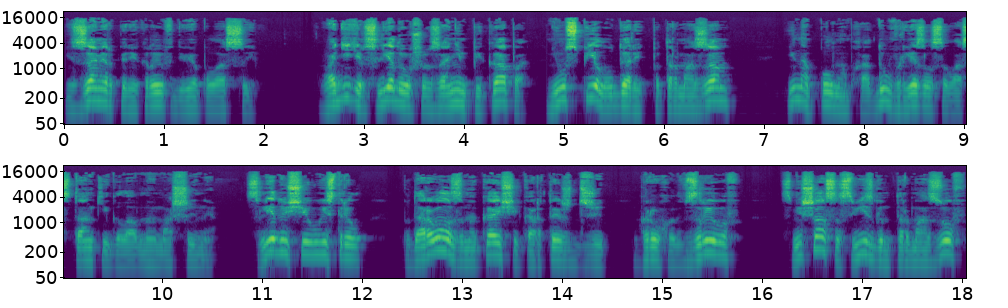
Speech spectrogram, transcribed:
и замер, перекрыв две полосы. Водитель, следовавшего за ним пикапа, не успел ударить по тормозам и на полном ходу врезался в останки головной машины. Следующий выстрел подорвал замыкающий кортеж джип. Грохот взрывов смешался с визгом тормозов,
